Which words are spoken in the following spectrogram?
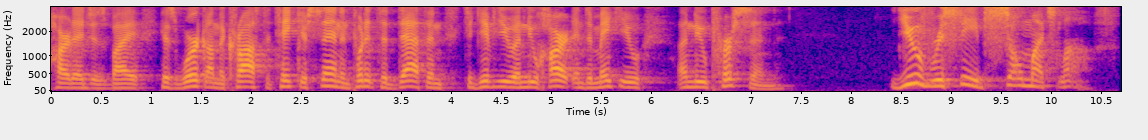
hard edges by His work on the cross to take your sin and put it to death and to give you a new heart and to make you a new person. You've received so much love.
